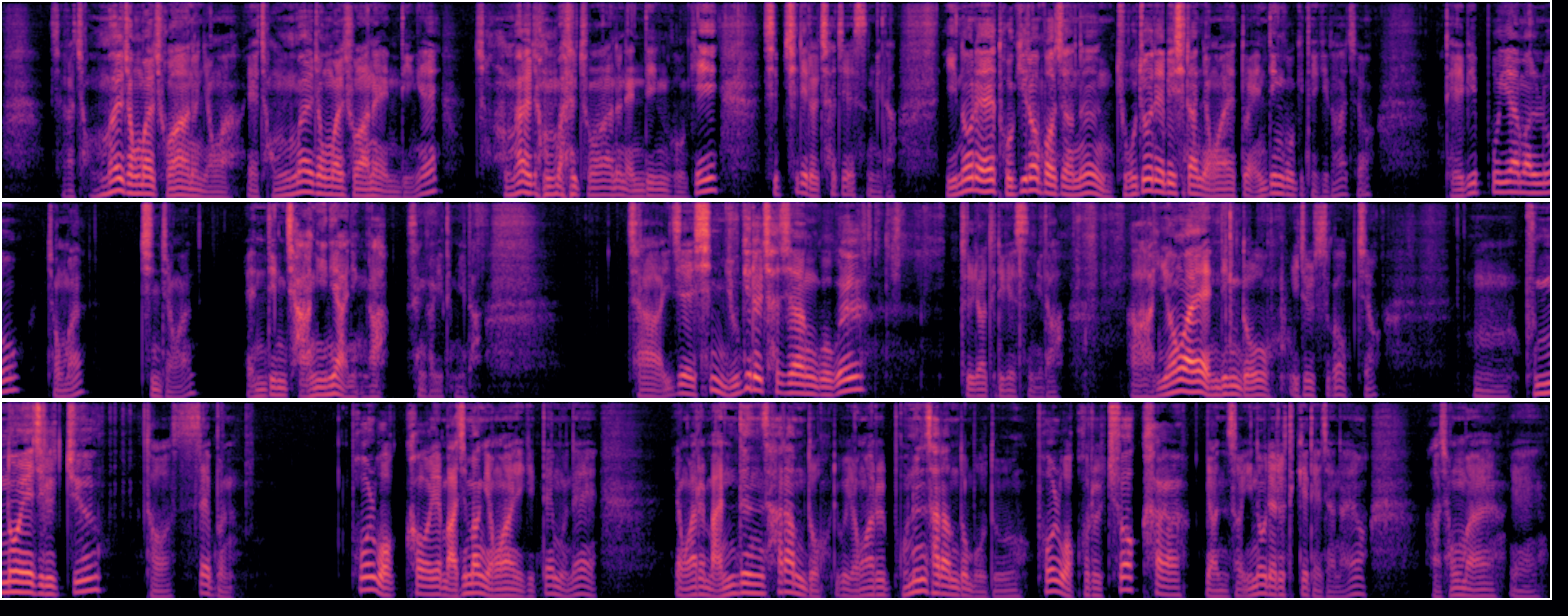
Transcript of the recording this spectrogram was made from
제가 정말 정말 좋아하는 영화, 예, 정말 정말 좋아하는 엔딩에 정말 정말 좋아하는 엔딩 곡이 17위를 차지했습니다. 이 노래의 독일어 버전은 조조 래빗이란 영화의 또 엔딩곡이 되기도 하죠. 데이빗 보위야말로 정말 진정한 엔딩 장인이 아닌가 생각이 듭니다. 자, 이제 16위를 차지한 곡을 들려드리겠습니다. 아, 이 영화의 엔딩도 잊을 수가 없죠. 음, 분노의 질주 더 세븐. 폴 워커의 마지막 영화이기 때문에 영화를 만든 사람도 그리고 영화를 보는 사람도 모두 폴 워커를 추억하면서 이 노래를 듣게 되잖아요. 아 정말 예.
